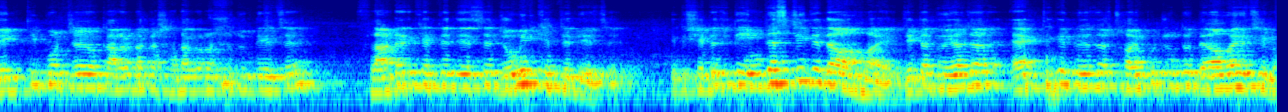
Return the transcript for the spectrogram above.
ব্যক্তি পর্যায়েও কালো টাকা সাদা করার সুযোগ দিয়েছে, ফ্ল্যাটের ক্ষেত্রে দিয়েছে, জমির ক্ষেত্রে দিয়েছে। কিন্তু সেটা যদি ইন্ডাস্ট্রিতে দেওয়া হয়, যেটা দুই থেকে দুই হাজার ছয় পর্যন্ত দেওয়া হয়েছিল,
